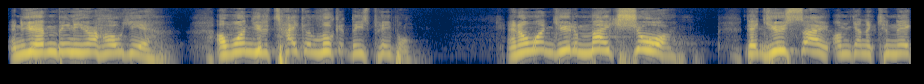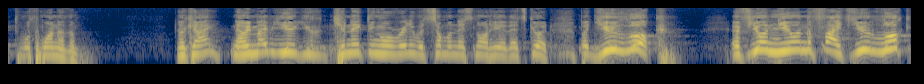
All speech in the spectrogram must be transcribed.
and you haven't been here a whole year, I want you to take a look at these people. And I want you to make sure that you say, I'm going to connect with one of them. Okay? Now, maybe you, you're connecting already with someone that's not here. That's good. But you look, if you're new in the faith, you look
